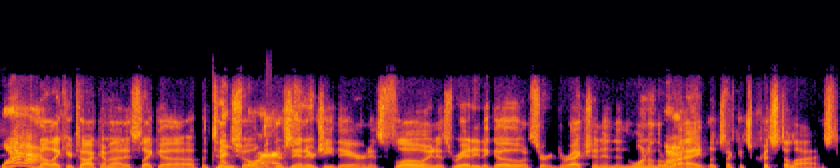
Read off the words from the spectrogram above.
Yeah. not like you're talking about. It's like a, a potential. But there's energy there, and it's flowing. It's ready to go a certain direction. And then the one on the Yeah. right looks like it's crystallized,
